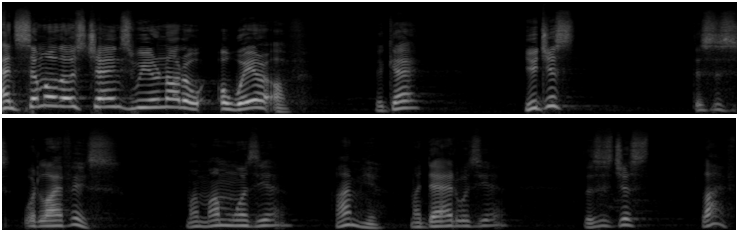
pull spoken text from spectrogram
And some of those chains we are not aware of. Okay? You just, this is what life is. My mom was here. I'm here. My dad was here. This is just life.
